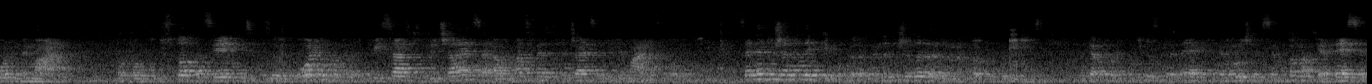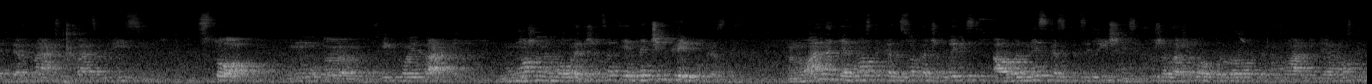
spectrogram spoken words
болю немає. Тобто 100 пацієнтів з позовою болю, наприклад, 50 зустрічається, а у 25 зустрічається, які немає цього. Це не дуже великий, показник, не дуже виражена правдоподібність при деяких неврологічних симптомах є 10, 15, 28, 100, ну, е, так. Ми можемо говорити, що це є нечіткий показник. Мануальна діагностика висока чутливість, але низька специфічність. Дуже важливо продовжувати мануальну діагностику,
